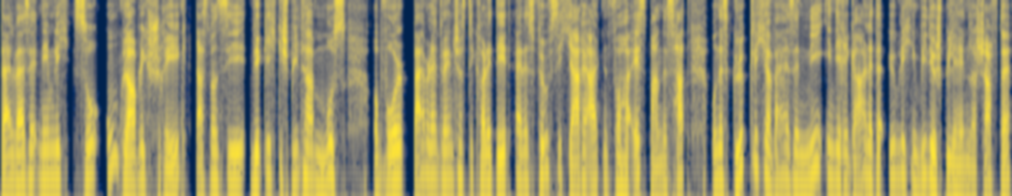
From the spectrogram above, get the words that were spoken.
teilweise nämlich so unglaublich schräg, dass man sie wirklich gespielt haben muss, obwohl Bible Adventures die Qualität eines 50 Jahre alten VHS-Bandes hat und es glücklicherweise nie in die Regale der üblichen Videospielehändler schaffte,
